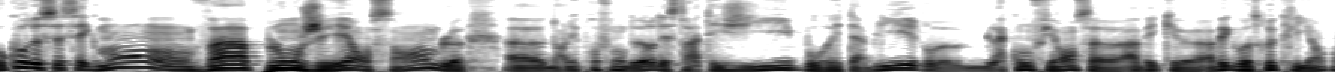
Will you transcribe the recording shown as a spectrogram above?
Au cours de ce segment, on va plonger ensemble euh, dans les profondeurs des stratégies pour établir euh, la confiance avec, avec votre client.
